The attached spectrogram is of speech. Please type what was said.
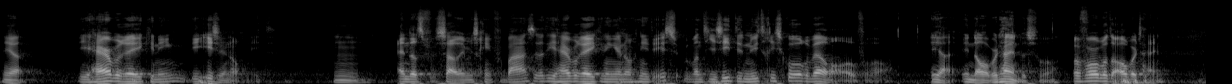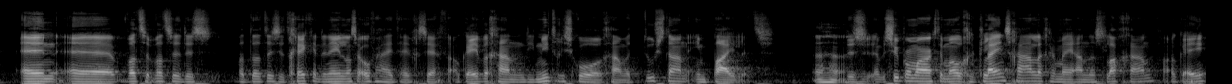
ja. Die herberekening, die is er nog niet. Mm. En dat zou je misschien verbazen dat die herberekening er nog niet is. Want je ziet de Nutri-score wel overal. Ja, in de Albert Heijn dus vooral. Bijvoorbeeld Albert Heijn. En eh, wat, ze, wat ze dus, wat, dat is het gekke, de Nederlandse overheid heeft gezegd van oké, we gaan die Nutri-score gaan we toestaan in pilots. Dus eh, supermarkten mogen kleinschaliger mee aan de slag gaan. Van oké,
